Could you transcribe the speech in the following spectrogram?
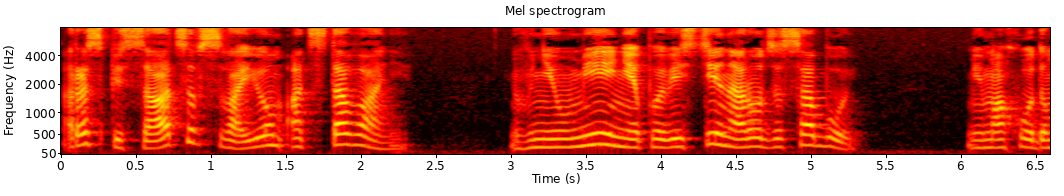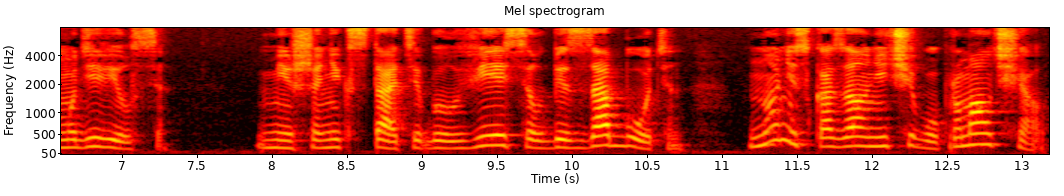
Расписаться в своем отставании. В неумение повести народ за собой. Мимоходом удивился. Миша не кстати был весел, беззаботен, но не сказал ничего, промолчал.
